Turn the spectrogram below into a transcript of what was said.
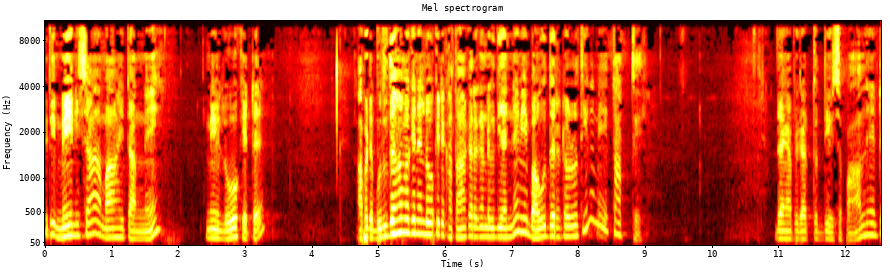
ඉතින් මේ නිසා මා හිතන්නේ මේ ලෝකෙට අපිට බුදුදහම ගැන ලෝකෙට කතා කරගන්න විදියක් නැහැ මේ බෞද්ධ රටවල තියෙන මේ தත්ත්වය. දැන් අපි ගත්තොත් දේශපාලනයට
